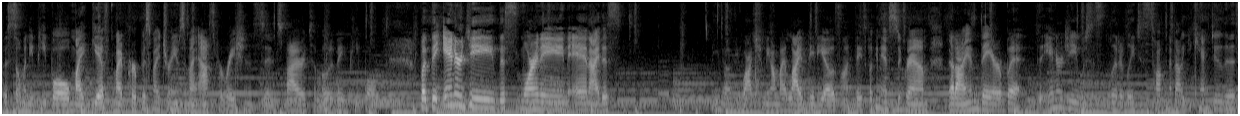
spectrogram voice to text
with so many people my gift, my purpose, my dreams, and my aspirations to inspire, to motivate people. But the energy this morning, and I just you know, if you watch me on my live videos on Facebook and Instagram, that I am there. But the energy was just literally just talking about you can't do this.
